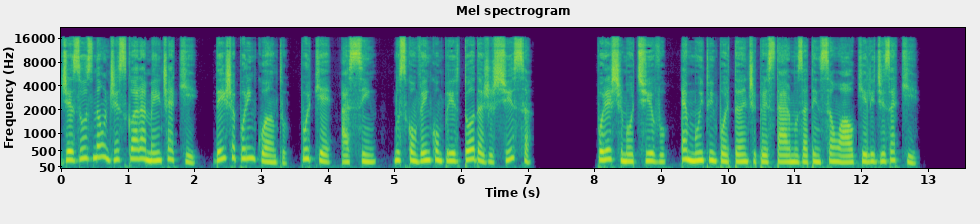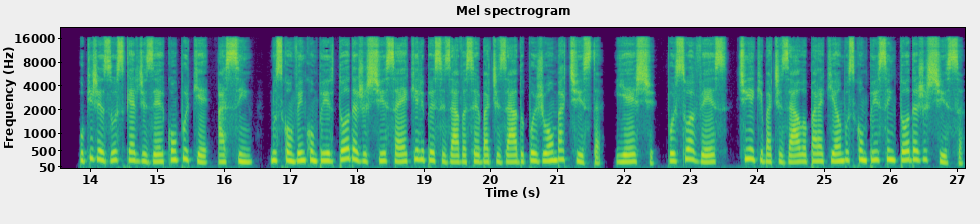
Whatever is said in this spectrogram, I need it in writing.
Jesus não diz claramente aqui: Deixa por enquanto, porque, assim, nos convém cumprir toda a justiça? Por este motivo, é muito importante prestarmos atenção ao que ele diz aqui. O que Jesus quer dizer com porque, assim, nos convém cumprir toda a justiça é que ele precisava ser batizado por João Batista, e este, por sua vez, tinha que batizá-lo para que ambos cumprissem toda a justiça.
